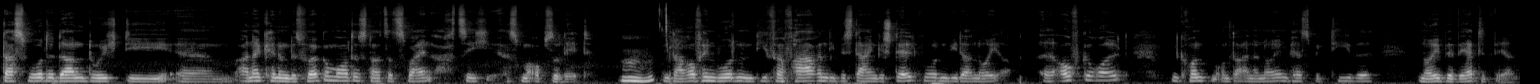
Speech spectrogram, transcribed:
das wurde dann durch die äh, Anerkennung des Völkermordes 1982 erstmal obsolet. Mhm. Und daraufhin wurden die Verfahren, die bis dahin gestellt wurden, wieder neu äh, aufgerollt und konnten unter einer neuen Perspektive neu bewertet werden.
